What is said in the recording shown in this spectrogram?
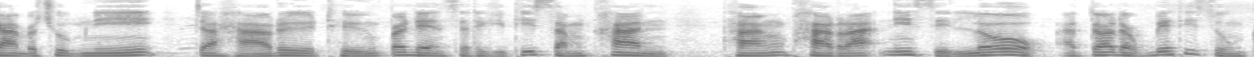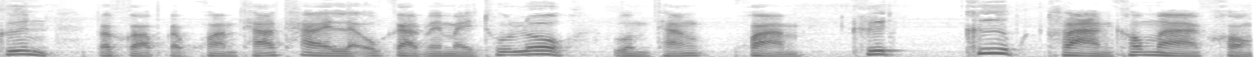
การประชุมนี้จะหารือถึงประเด็นเศรษฐกิจที่สำคัญ ทั้งภาระหนี้สินโลก อัตราดอกเบี้ยที่สูงขึ้น ประกอบกับความท้าทายและโอกาสใหม่ๆทั่วโลก รวมทั้งความคืบคืบคลานเข้ามาของ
